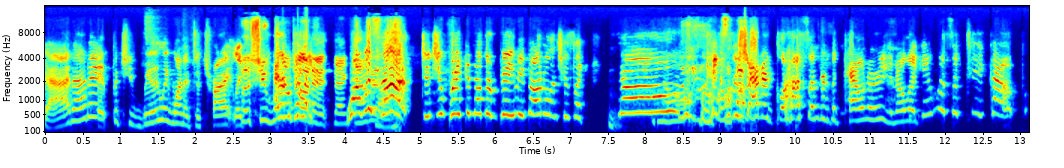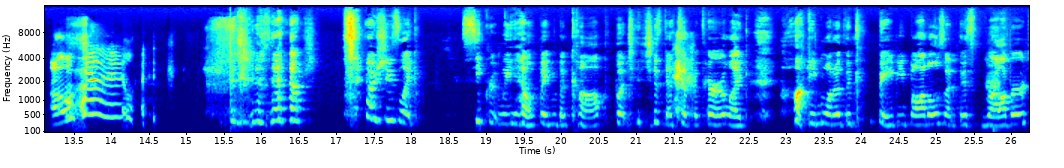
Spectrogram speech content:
bad at it, but she really wanted to try like but she worked on like, it. That what was that? Did you break another baby bottle? And she's like, No, kicks the shattered glass under the counter, you know, like it was a teacup. Okay. how she's like secretly helping the cop, but it just ends up with her like hucking one of the baby bottles at this robber,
